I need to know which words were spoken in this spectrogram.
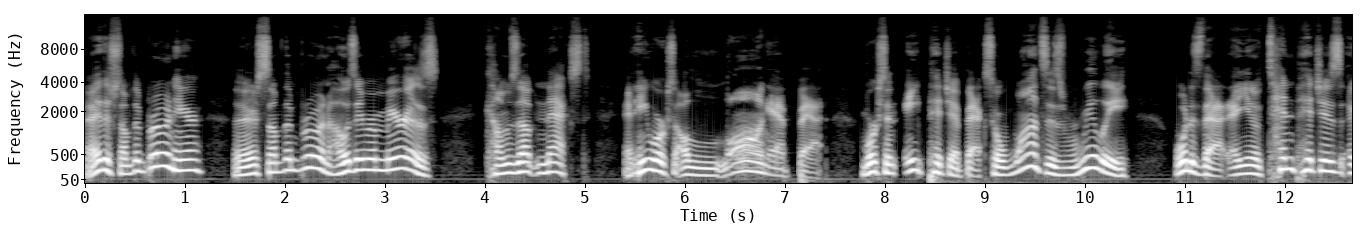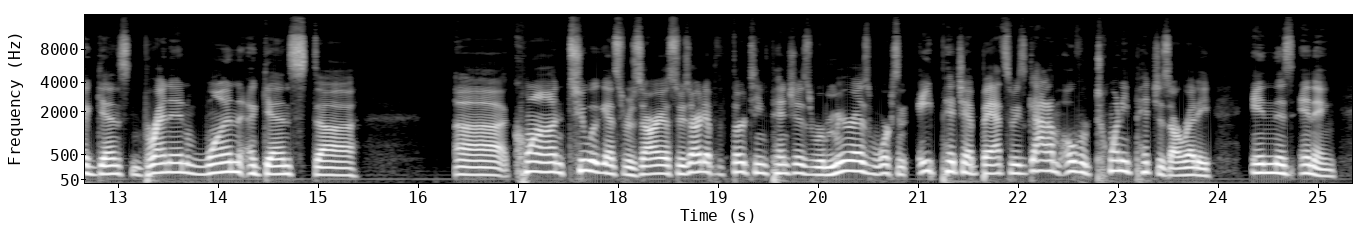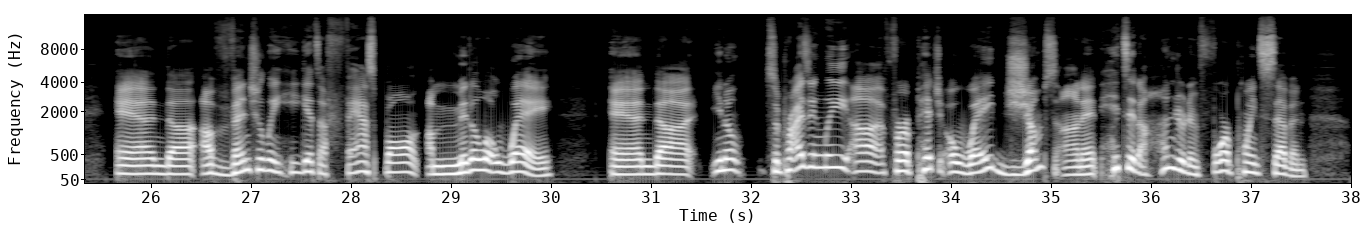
hey, there's something brewing here. There's something brewing. Jose Ramirez comes up next, and he works a long at bat, works an eight pitch at bat. So Wantz is really, what is that? Uh, you know, 10 pitches against Brennan, one against uh, uh, Kwan, two against Rosario. So he's already up to 13 pitches. Ramirez works an eight pitch at bat. So he's got him over 20 pitches already in this inning. And uh, eventually he gets a fastball a middle away. And, uh, you know, surprisingly, uh, for a pitch away, jumps on it, hits it 104.7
